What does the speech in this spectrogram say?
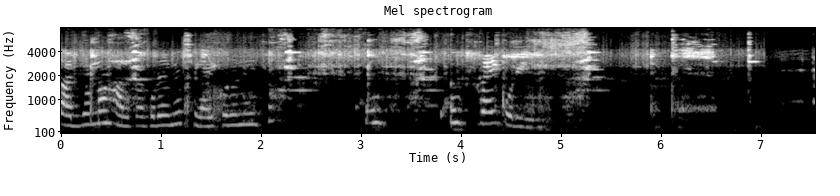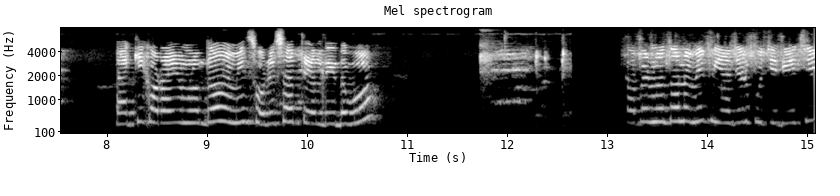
তার জন্য হালকা করে আমি ফ্রাই করে নিয়েছি। খুব খুব ফ্রাই করিনি। একই কড়াইয়ের মধ্যে আমি সরিষার তেল দিয়ে দেবো। কাপের মতন আমি পেঁয়াজের কুচি দিয়েছি।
